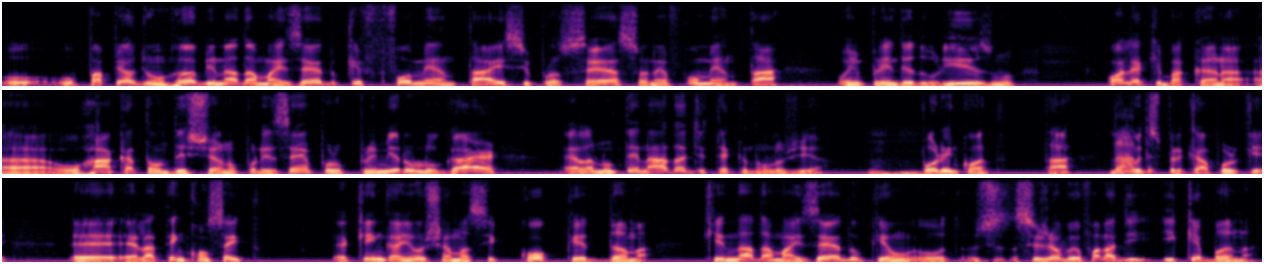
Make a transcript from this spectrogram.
o, o, o papel de um hub nada mais é do que fomentar esse processo, né? fomentar o empreendedorismo Olha que bacana, uh, o Hackathon deste ano, por exemplo, o primeiro lugar, ela não tem nada de tecnologia, uhum. por enquanto, tá? Nada. Eu vou te explicar por quê. É, ela tem conceito. É, quem ganhou chama-se Kokedama, que nada mais é do que um... O, você já ouviu falar de Ikebana,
